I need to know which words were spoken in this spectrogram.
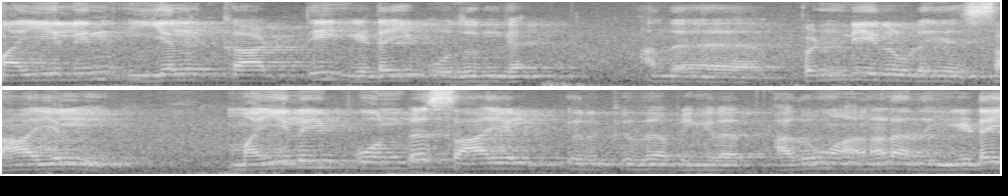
மயிலின் இயல் காட்டி இடை ஒதுங்க. அந்த பெண்டீருடைய சாயல் மயிலை போன்ற சாயல் இருக்குது அப்படிங்கிறார். அதுவும் அதனால் அந்த இடை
